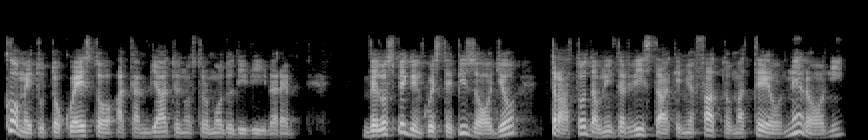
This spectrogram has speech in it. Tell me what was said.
Come tutto questo ha cambiato il nostro modo di vivere? Ve lo spiego in questo episodio tratto da un'intervista che mi ha fatto Matteo Neroni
